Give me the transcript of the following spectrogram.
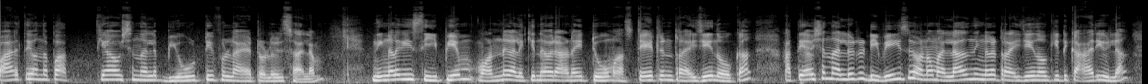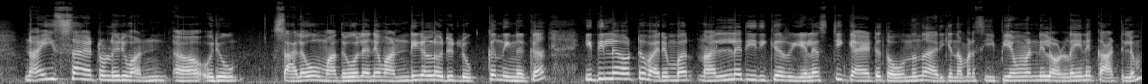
പാലത്തിൽ വന്നപ്പോൾ അത്യാവശ്യം നല്ല ബ്യൂട്ടിഫുൾ ആയിട്ടുള്ളൊരു സ്ഥലം. നിങ്ങൾ ഈ സി പി എം വണ്ണ് കളിക്കുന്നവരാണെങ്കിൽ ടു മസ്റ്റായിട്ടും ട്രൈ ചെയ്ത് നോക്കുക. അത്യാവശ്യം നല്ലൊരു ഡിവൈസ് വേണം അല്ലാതെ നിങ്ങൾ ട്രൈ ചെയ്ത് നോക്കിയിട്ട് കാര്യമില്ല. നൈസായിട്ടുള്ളൊരു വൺ ഒരു സ്ഥലവും അതുപോലെ തന്നെ വണ്ടികളുടെ ഒരു ലുക്ക് നിങ്ങൾക്ക് ഇതിലോട്ട് വരുമ്പോൾ നല്ല രീതിക്ക് റിയലിസ്റ്റിക് ആയിട്ട് തോന്നുന്നതായിരിക്കും. നമ്മുടെ സി പി എം വണ്ണിലുള്ളതിനെ കാട്ടിലും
